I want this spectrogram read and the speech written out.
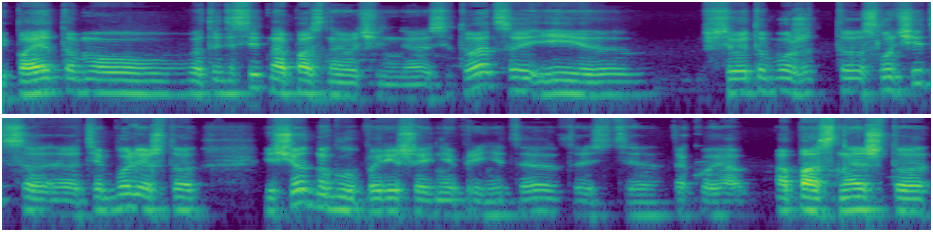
И поэтому это действительно опасная очень э, ситуация, и э, все это может э, случиться, тем более, что еще одно глупое решение принято, то есть такое опасное, что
